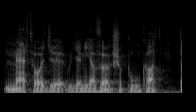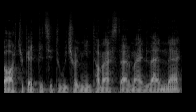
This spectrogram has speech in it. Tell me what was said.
mert hogy ö, ugye mi a workshopunkat tartjuk egy picit úgy, hogy mintha mastermind lenne,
